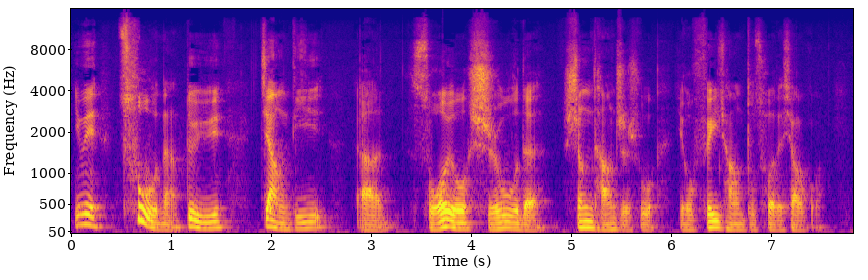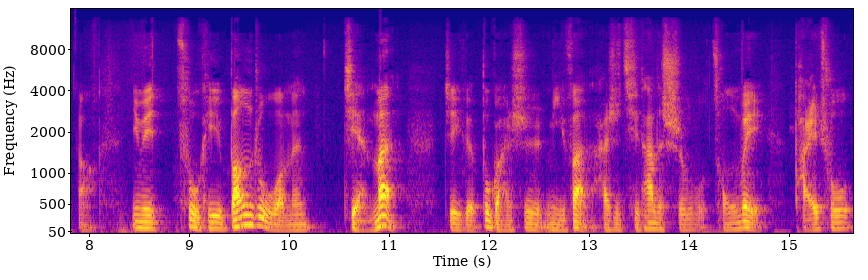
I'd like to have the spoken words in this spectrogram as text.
因为醋呢，对于降低呃所有食物的升糖指数有非常不错的效果啊，因为醋可以帮助我们减慢这个不管是米饭还是其他的食物从胃排出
